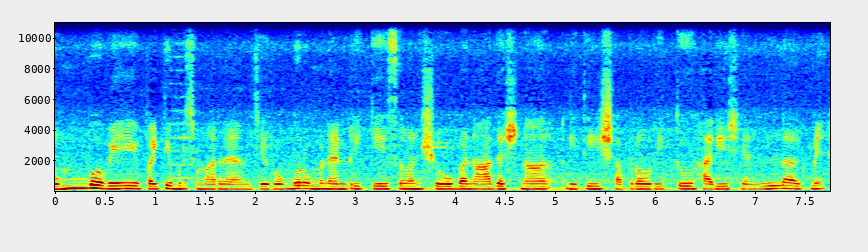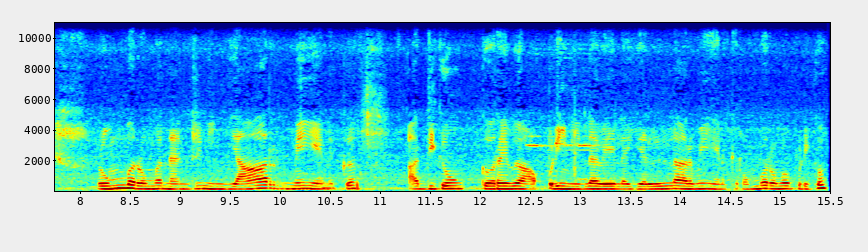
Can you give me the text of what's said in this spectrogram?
ரொம்பவே பைத்தியம் பிடிச்ச மாதிரி தான் இருந்துச்சு. ரொம்ப ரொம்ப நன்றி. கேசவன் ஷோபன் ஆதர்ஷ்னா நிதிஷ் அப்புறம் ரித்து ஹரிஷ் எல்லாருக்குமே ரொம்ப ரொம்ப நன்றி. நீங்கள் யாருமே எனக்கு அதிகம் குறைவு அப்படின்னு இல்லவே இல்லை. எல்லாருமே எனக்கு ரொம்ப ரொம்ப பிடிக்கும்.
